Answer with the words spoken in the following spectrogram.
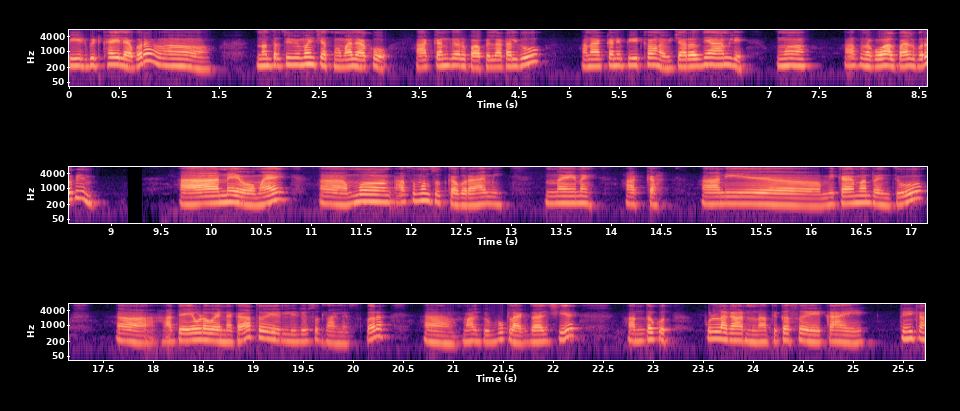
पीठ बीठ खायल्या बरं? नंतर तुम्ही म्हणशात मग मला आखो. अक्कान कर पापले लाटाल घेऊ. आणि अक्काने पीठ खावणं विचारच द्या आमले मग असं नको व्हायला पाहिलं बरं बिन. हा नाही हो माय. मग असं म्हणसोत का बरं आम्ही? नाही नाही अक्का. आणि मी काय म्हणतो तू? हां आता एवढं वय नका तो दिवसात लागल्यास बरं? हां मला भूक लाग जायची आणि दखोत पुढला ना ते कसं आहे काय आहे ठीक का?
